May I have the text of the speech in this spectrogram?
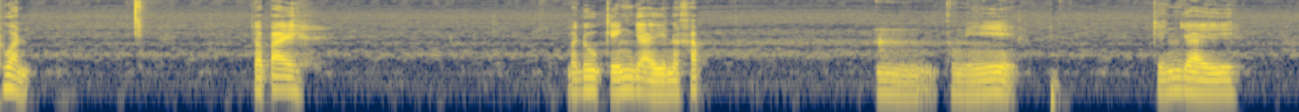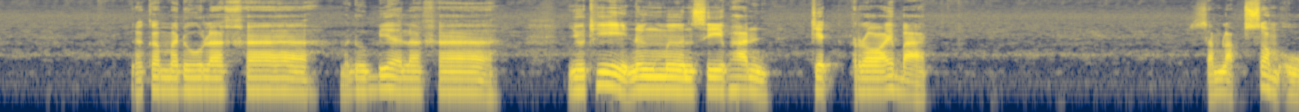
ท้วน ต่อไป มาดูเก๋งใหญ่นะครับ อืม ตรงนี้ เก๋งใหญ่ แล้วก็มาดูราคา มาดูเบี้ยราคา อยู่ที่หนึ่งหมื่นสี่พัน 700 บาทสำหรับซ่อมอู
